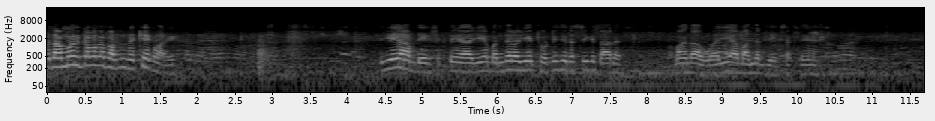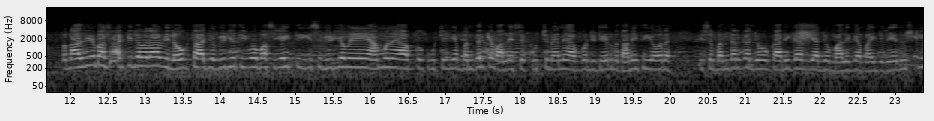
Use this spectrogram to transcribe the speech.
बदामो। इनका वक्त थोड़ा देखे एक बार? ये आप देख सकते हैं ये बंदर और ये छोटी सी रस्सी के साथ बांधा हुआ है ये आप बंदर देख सकते हैं। तो नाजरीन, बस आज की जो मेरा व्लॉग था, जो वीडियो थी, वो बस यही थी। इस वीडियो में हमने आपको कुछ, ये बंदर के वाले से कुछ मैंने आपको डिटेल बतानी थी और इस बंदर का जो कारीगर या जो मालिक है भाई जवेद उसकी,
